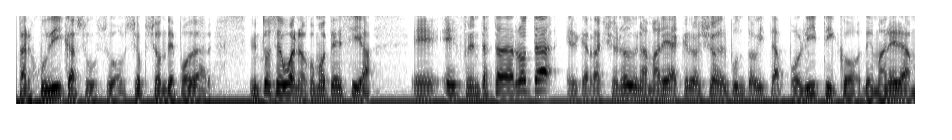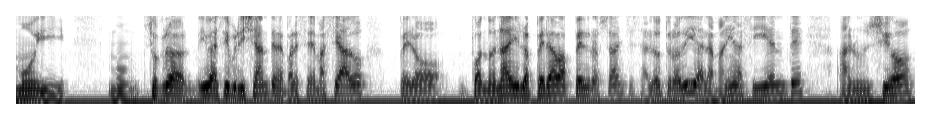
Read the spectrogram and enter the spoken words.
perjudica su, su, opción de poder. Entonces, bueno, como te decía, es frente a esta derrota el que reaccionó de una manera, creo yo, desde el punto de vista político, de manera muy yo creo, iba a decir brillante, me parece demasiado, pero cuando nadie lo esperaba, Pedro Sánchez al otro día, la mañana siguiente, anunció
